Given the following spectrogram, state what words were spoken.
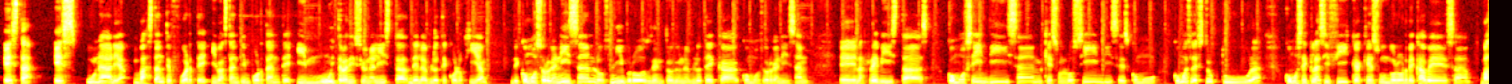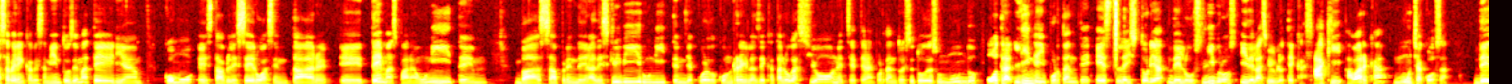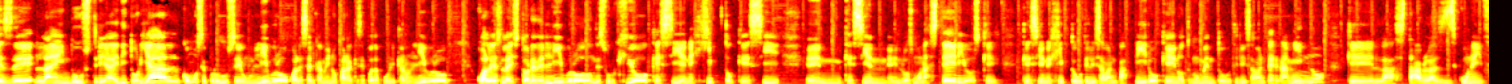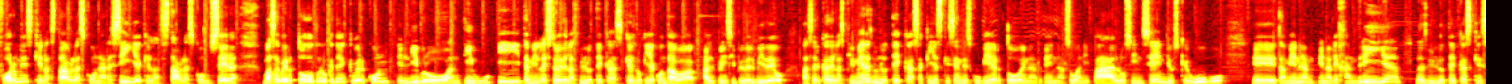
esta es un área bastante fuerte y bastante importante y muy tradicionalista de la bibliotecología, de cómo se organizan los libros dentro de una biblioteca, cómo se organizan eh, las revistas, cómo se indizan, qué son los índices, cómo, cómo es la estructura, cómo se clasifica, qué es un dolor de cabeza, vas a ver encabezamientos de materia, cómo establecer o asentar eh, temas para un ítem, vas a aprender a describir un ítem de acuerdo con reglas de catalogación, etc. Por tanto, esto todo es un mundo. Otra línea importante es la historia de los libros y de las bibliotecas. Aquí abarca mucha cosa desde la industria editorial, cómo se produce un libro, cuál es el camino para que se pueda publicar un libro, cuál es la historia del libro, dónde surgió, que si en Egipto, que si en, que si en, los monasterios, que, que si en Egipto utilizaban papiro, que en otro momento utilizaban pergamino, que las tablas cuneiformes, que las tablas con arcilla, que las tablas con cera. Vas a ver todo lo que tiene que ver con el libro antiguo y también la historia de las bibliotecas, que es lo que ya contaba al principio del video acerca de las primeras bibliotecas, aquellas que se han descubierto en, en Arzubanipal, los incendios que hubo, eh, también en, Alejandría, las bibliotecas que,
